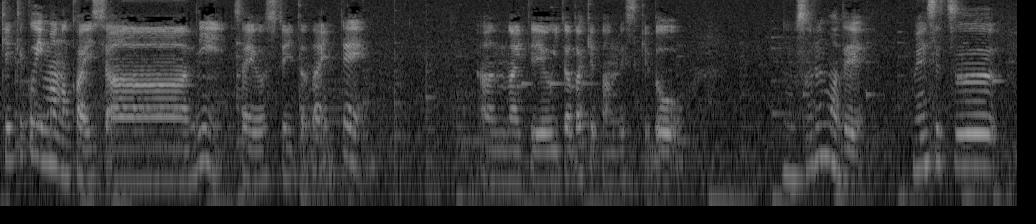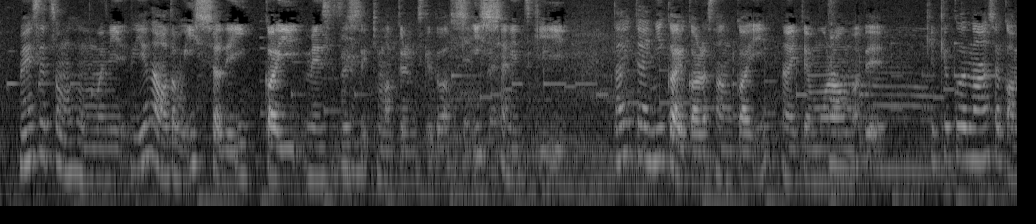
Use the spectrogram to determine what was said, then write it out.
結局今の会社に採用していただいてあの内定をいただけたんですけどでもそれまで面接面接もほんまに家なは多分1社で1回面接して決まってるんですけど私1社につき大体2回から3回内定もらうまで結局何社か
